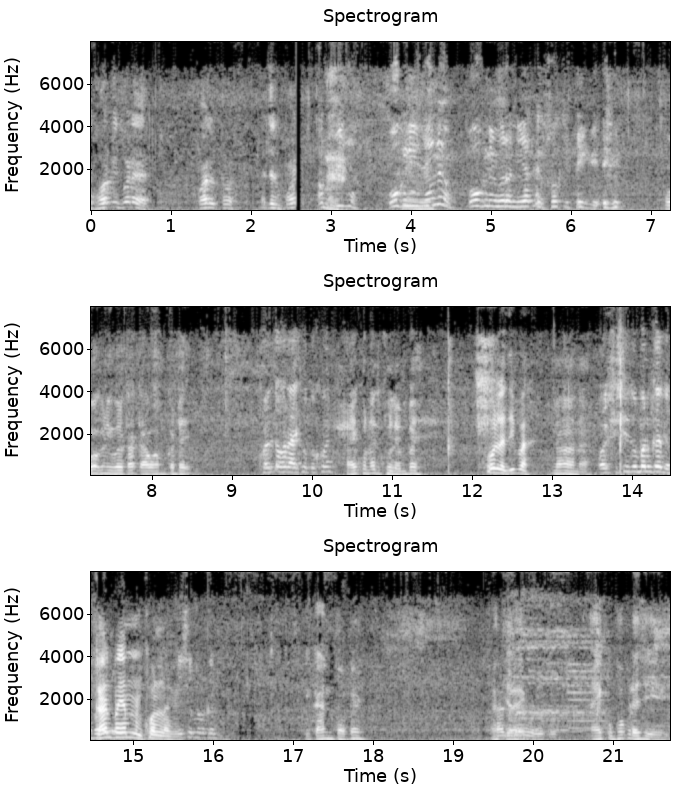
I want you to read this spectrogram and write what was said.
ખોલવી પડે. ઓગણી ને. ઓગણી વર્ષની એક એક સોખી થઈ ગઈ. ઓગણી વાર કાકા આમ કઢાય. ખોલ તો રાખ્યું તો ખોલ. રાખ્યું નથી ખોલે એમ ભાઈ. ખોલે દીપા ના ના. ઓય શીશી તો બંધ કરી દે કાન ભાઈ એમને ખોલ નાખે શીશી બંધ કરી દે. એ કાન તો ભાઈ. આખું આંખું ફફડે છે એવી.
